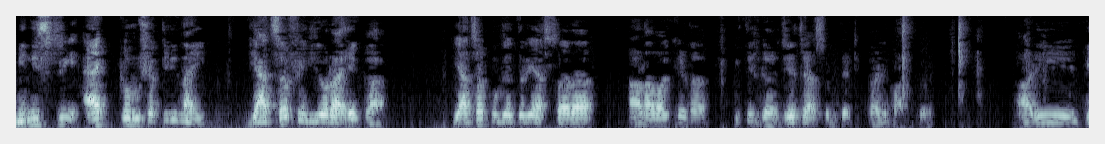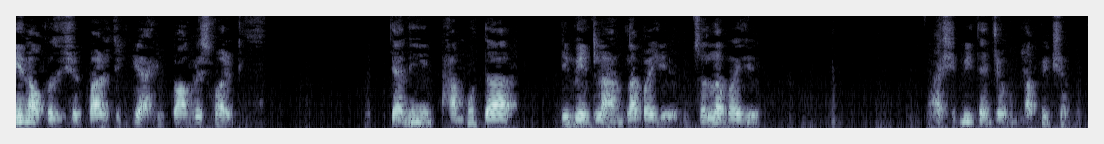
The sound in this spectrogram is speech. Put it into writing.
मिनिस्ट्री ऍक्ट करू शकली नाही याचं फेल्युअर आहे का? याचा कुठेतरी असणारा आढावा घेणं इथे गरजेचं असून त्या ठिकाणी मानतोय आणि मेन ऑपोजिशन पार्टी जी आहे काँग्रेस पार्टी त्यांनी हा मुद्दा डिबेटला आणला पाहिजे उचलला पाहिजे. अशी मी त्यांच्याकडून अपेक्षा करतो.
